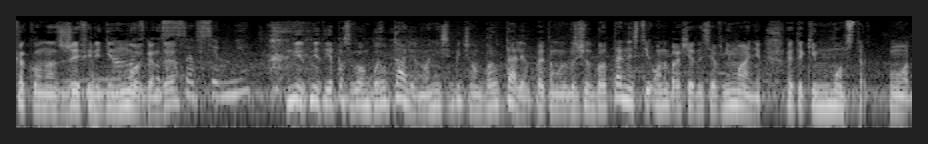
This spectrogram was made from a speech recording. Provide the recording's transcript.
как у нас Джеффри Дин Морган, да? совсем нет. Нет, нет, я просто говорю, он брутален, он не симпатичен, он брутален, поэтому за счет брутальности он обращает на себя внимание. Это такой монстр, вот.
